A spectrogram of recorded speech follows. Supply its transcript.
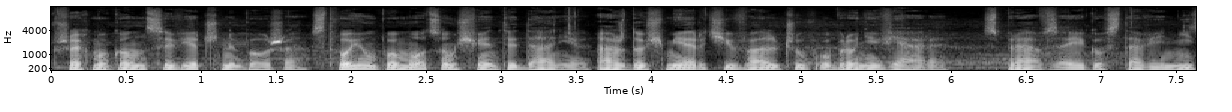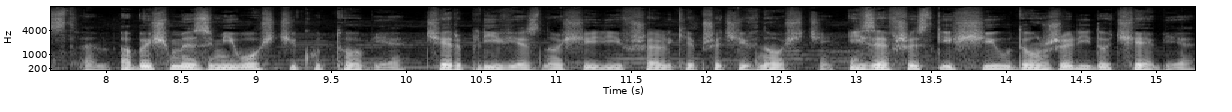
Wszechmogący Wieczny Boże, z Twoją pomocą święty Daniel aż do śmierci walczył w obronie wiary. Spraw za jego wstawiennictwem, abyśmy z miłości ku Tobie cierpliwie znosili wszelkie przeciwności i ze wszystkich sił dążyli do Ciebie,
